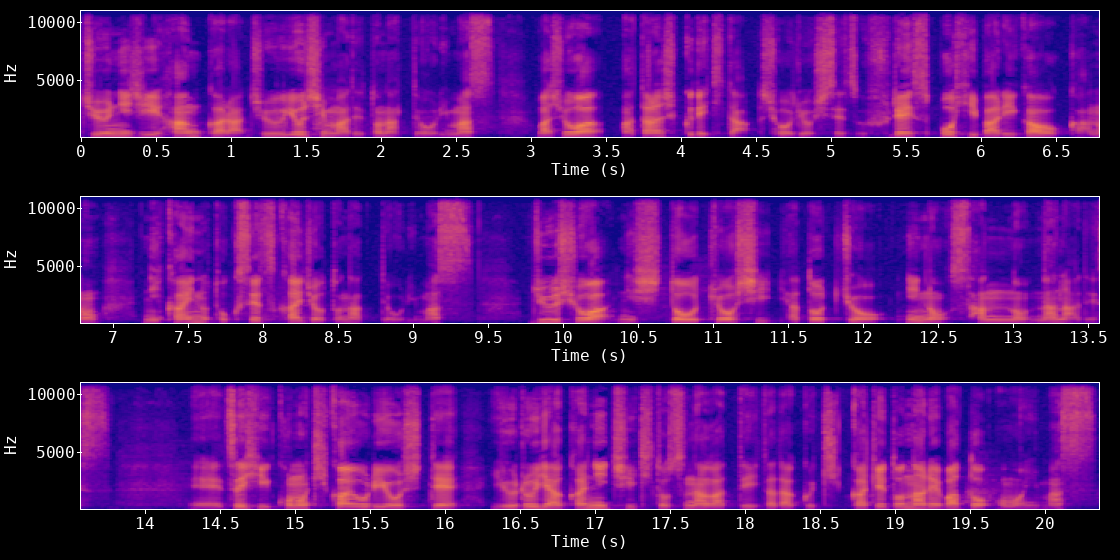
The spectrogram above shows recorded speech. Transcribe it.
12時半から14時までとなっております。場所は新しくできた商業施設フレスポひばりが丘の2階の特設会場となっております。住所は西東京市八戸町2-3-7です。えー、ぜひこの機会を利用して緩やかに地域とつながっていただくきっかけとなればと思います。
